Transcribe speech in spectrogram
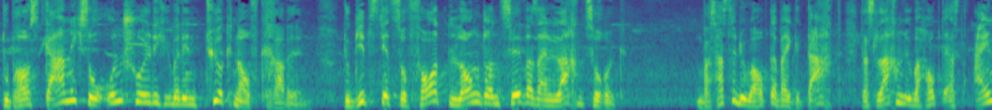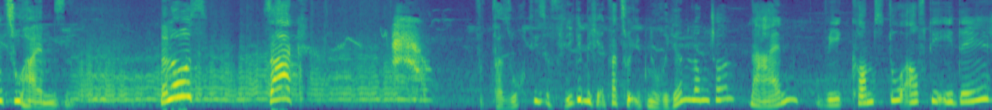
Du brauchst gar nicht so unschuldig über den Türknauf krabbeln. Du gibst jetzt sofort Long John Silver sein Lachen zurück. Und was hast du dir überhaupt dabei gedacht, das Lachen überhaupt erst einzuheimsen? Na los, sag! Versucht diese Fliege mich etwa zu ignorieren, Long John? Nein. Wie kommst du auf die Idee?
